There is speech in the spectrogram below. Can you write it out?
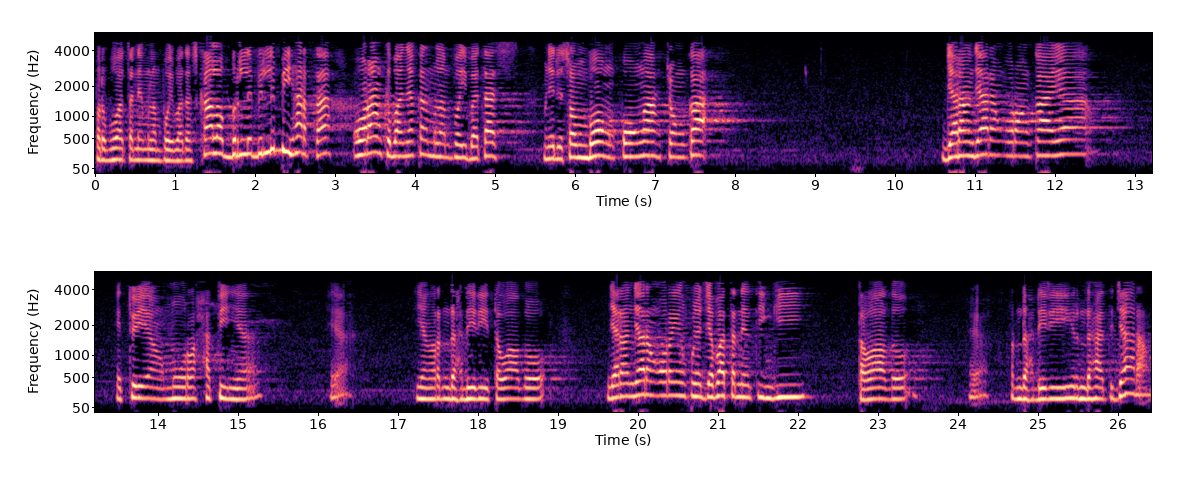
perbuatan yang melampaui batas. Kalau berlebih-lebih harta, orang kebanyakan melampaui batas, menjadi sombong, pongah, congkak. Jarang-jarang orang kaya itu yang murah hatinya, ya, yang rendah diri, tawadhu. Jarang-jarang orang yang punya jabatan yang tinggi, tawadhu, ya rendah diri, rendah hati jarang.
